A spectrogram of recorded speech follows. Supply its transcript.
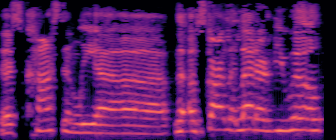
there's constantly a, a scarlet letter, if you will,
